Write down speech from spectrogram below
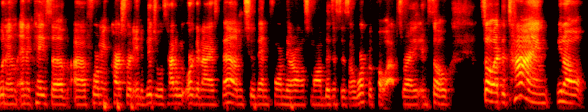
when in, in a case of uh, forming incarcerated individuals, how do we organize them to then form their own small businesses or worker co-ops, right? And so, so at the time, you know,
